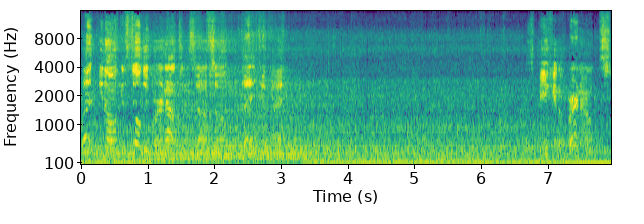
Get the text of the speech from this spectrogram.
But, you know, it can still do burnouts and stuff, so that ain't too bad. Speaking of burnouts,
